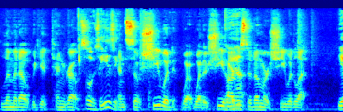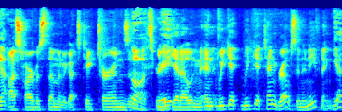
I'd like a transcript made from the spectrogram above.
limit out. We'd get ten grouse. Oh, it's easy. And so she would, whether she harvested them or she would let Yeah. us harvest them, and we got to take turns. And Oh, it's great. Get out and, and we'd get we'd get ten grouse in an evening. Yeah.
